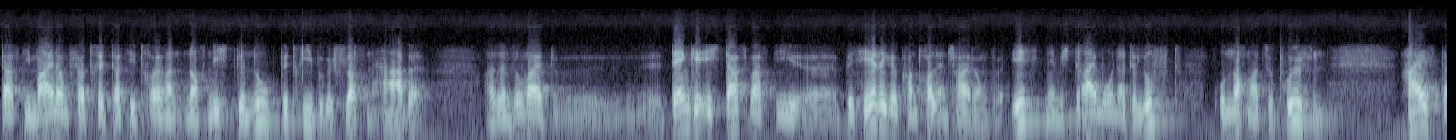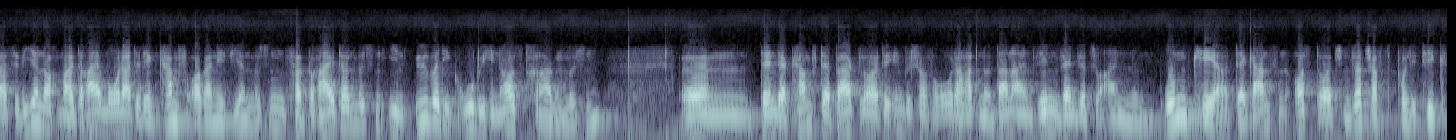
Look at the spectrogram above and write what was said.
das die Meinung vertritt, dass die Treuhand noch nicht genug Betriebe geschlossen habe. Also insoweit äh, denke ich, das, was die äh, bisherige Kontrollentscheidung ist, nämlich drei Monate Luft, um nochmal zu prüfen, heißt, dass wir nochmal drei Monate den Kampf organisieren müssen, verbreitern müssen, ihn über die Grube hinaustragen müssen. Ähm, denn der Kampf der Bergleute in Bischofferode hat nur dann einen Sinn, wenn wir zu einem Umkehr der ganzen ostdeutschen Wirtschaftspolitik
